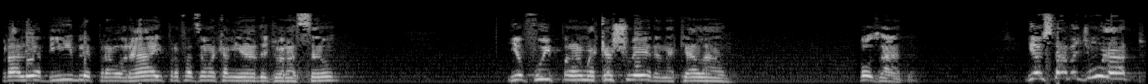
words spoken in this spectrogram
para ler a Bíblia, para orar e para fazer uma caminhada de oração. E eu fui para uma cachoeira naquela pousada. E eu estava de um lado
